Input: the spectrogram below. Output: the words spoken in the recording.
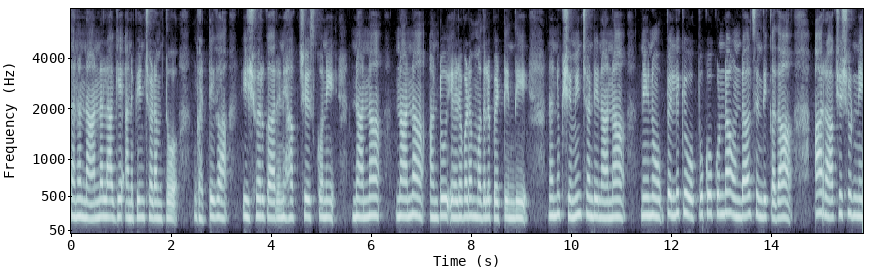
తన నాన్నలాగే అనిపించడంతో గట్టిగా ఈశ్వర్ గారిని హక్ చేసుకొని నాన్న నాన్న అంటూ ఏడవడం మొదలుపెట్టింది. నన్ను క్షమించండి నాన్న నేను పెళ్ళికి ఒప్పుకోకుండా ఉండాల్సింది కదా ఆ రాక్షసుడిని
